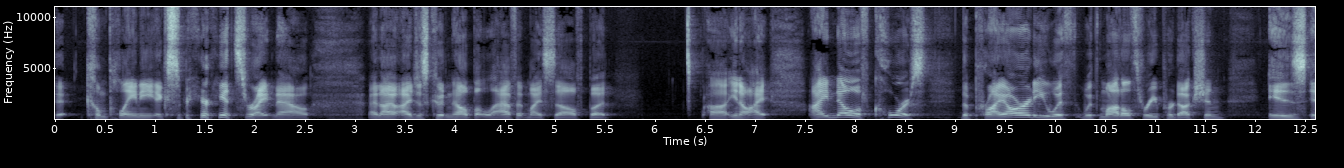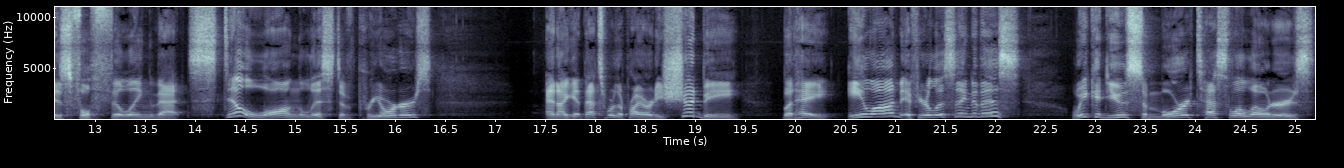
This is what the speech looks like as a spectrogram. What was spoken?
eh, complainy experience right now, and I, I just couldn't help but laugh at myself. But uh, you know, I I know of course the priority with with Model Three production is is fulfilling that still long list of pre-orders and I get that's where the priority should be. But hey, Elon, if you're listening to this, we could use some more Tesla loaners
